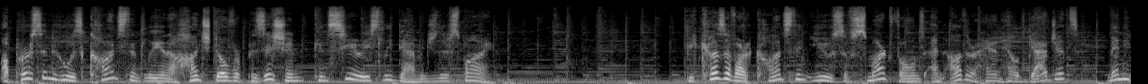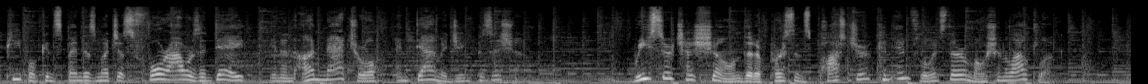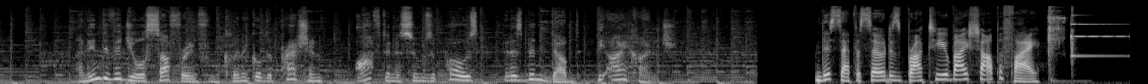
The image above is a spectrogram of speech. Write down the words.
A person who is constantly in a hunched over position can seriously damage their spine. Because of our constant use of smartphones and other handheld gadgets, many people can spend as much as four hours a day in an unnatural and damaging position. Research has shown that a person's posture can influence their emotional outlook. An individual suffering from clinical depression often assumes a pose that has been dubbed the iHunch. This episode is brought to you by Shopify.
